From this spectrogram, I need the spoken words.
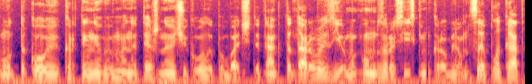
от такої картини ви в мене теж не очікували побачити. Так, Татарова з Єрмаком за російським кораблем. Це плакат,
